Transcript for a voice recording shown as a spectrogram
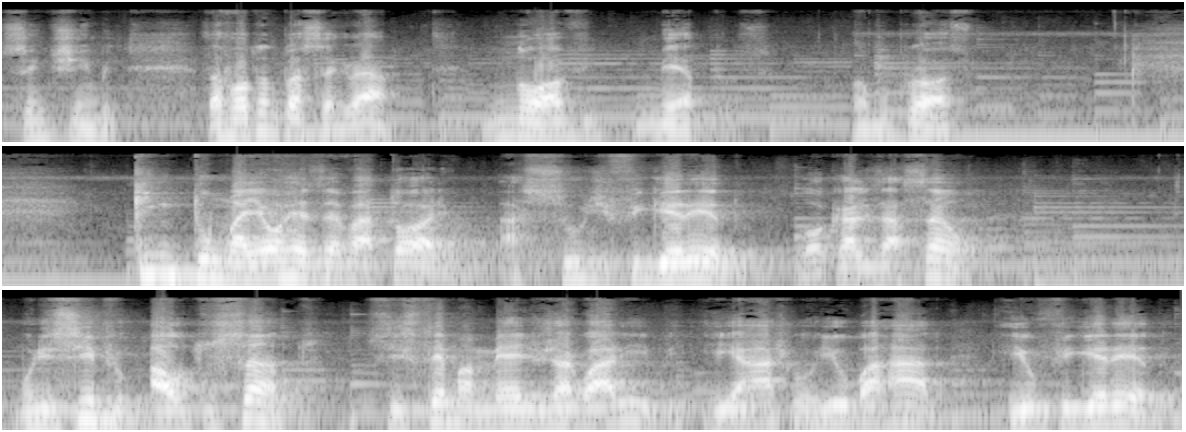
centímetros. Está faltando para sangrar 9 metros. Vamos pro próximo. Quinto maior reservatório, Açude Figueiredo. Localização: Município Alto Santo, Sistema Médio Jaguaribe, Riacho Rio Barrado, Rio Figueiredo.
